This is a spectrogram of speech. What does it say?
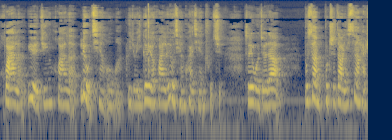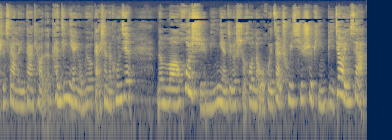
花了月均花了六千欧啊，也就一个月花了六千块钱出去，所以我觉得。不算不知道，一算还是吓了一大跳的。看今年有没有改善的空间。那么或许明年这个时候呢，我会再出一期视频，比较一下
